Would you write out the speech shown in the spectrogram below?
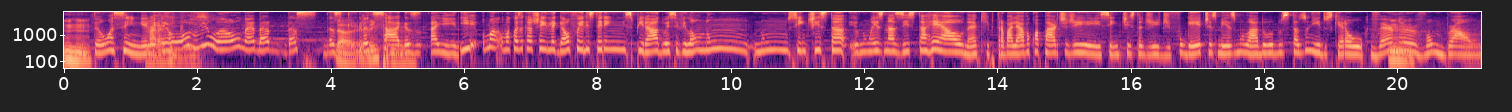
Uhum. Então, assim, ele é o vilão, né, da- das, das Não, é grandes incrível. sagas aí. E uma, uma coisa que eu achei legal foi eles terem inspirado esse vilão num, num cientista, num ex-nazista real, né, que trabalhava com a parte de cientista de, de foguetes mesmo lá do- dos Estados Unidos, que era o Werner Uhum. von Braun.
